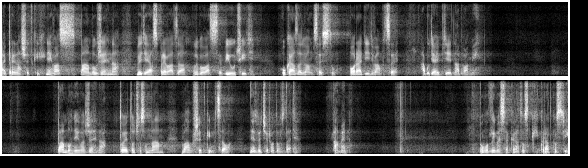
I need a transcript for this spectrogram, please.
aj pre nás všetkých. Nech vás Pán Boh žehna, vedia a sprevádza, lebo vás chce vyučiť, ukázať vám cestu, poradiť vám chce a bude aj bdieť nad vami. Pán Boh nech vás žehna. To je to, čo som nám, vám všetkým chcel dnes večer odovzdať. Amen. Pomodlíme sa krátkosti.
